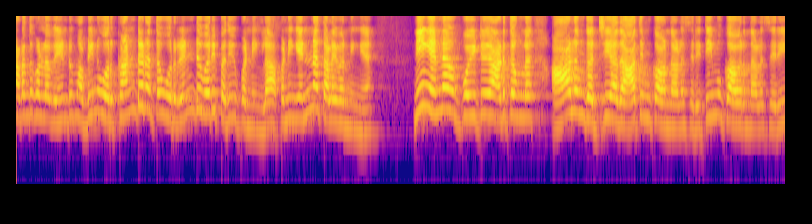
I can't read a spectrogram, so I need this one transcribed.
நடந்து கொள்ள வேண்டும் அப்படின்னு ஒரு கண்டனத்தை ஒரு ரெண்டு வரி பதிவு பண்ணீங்களா? அப்போ நீங்கள் என்ன தலைவர் நீங்கள் நீங்கள் என்ன போயிட்டு அடுத்தவங்கள ஆளுங்கட்சி அது அதிமுக இருந்தாலும் சரி திமுக இருந்தாலும் சரி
